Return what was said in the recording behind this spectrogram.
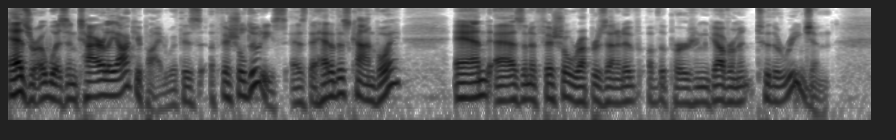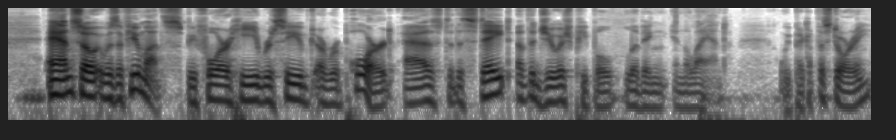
Ezra was entirely occupied with his official duties as the head of this convoy and as an official representative of the Persian government to the region. And so it was a few months before he received a report as to the state of the Jewish people living in the land. We pick up the story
